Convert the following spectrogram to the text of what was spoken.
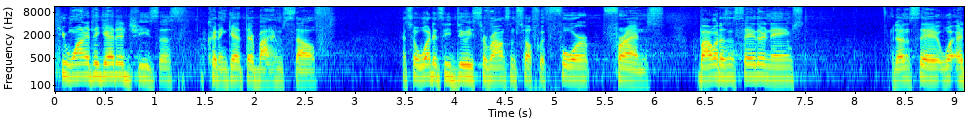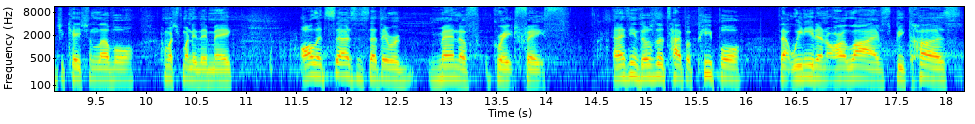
he wanted to get to Jesus, couldn't get there by himself. And so, what does he do? He surrounds himself with four friends. The Bible doesn't say their names, it doesn't say what education level, how much money they make. All it says is that they were men of great faith. And I think those are the type of people that we need in our lives because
